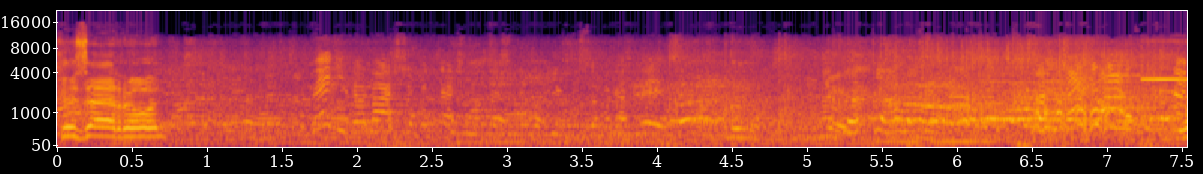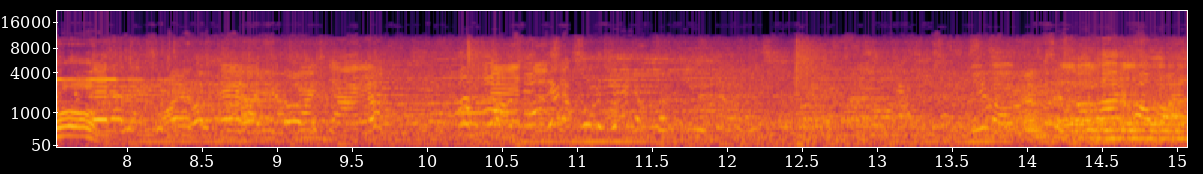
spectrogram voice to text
Közelről. Mennyivel másabb a testmutatás, mint a kihúzza magát, nézd! Jó! Elhagyja a gatyája. Mi van?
